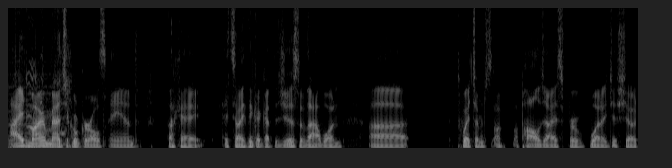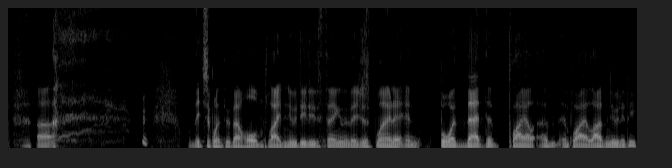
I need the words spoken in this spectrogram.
I admire magical girls and okay, so I think I got the gist of that one. Uh, Twitch, I'm apologize for what I just showed. Uh, they just went through that whole implied nudity thing and they just bland it and boy that imply, um, imply a lot of nudity.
